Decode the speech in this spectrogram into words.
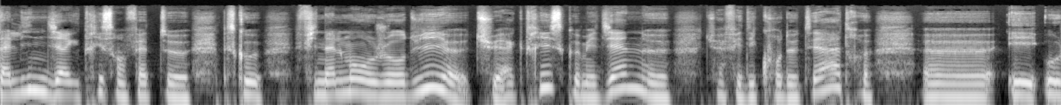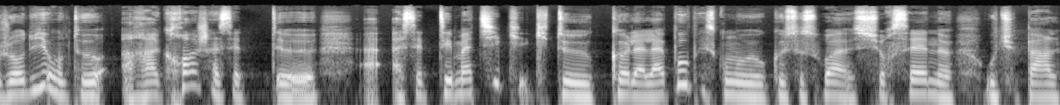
ta ligne directrice en fait euh, parce que finalement aujourd'hui euh, tu es actrice comédienne euh, tu as fait des cours de théâtre et aujourd'hui on te raccroche à cette à, cette thématique qui te colle à la peau parce qu'on que ce soit sur scène où tu parles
